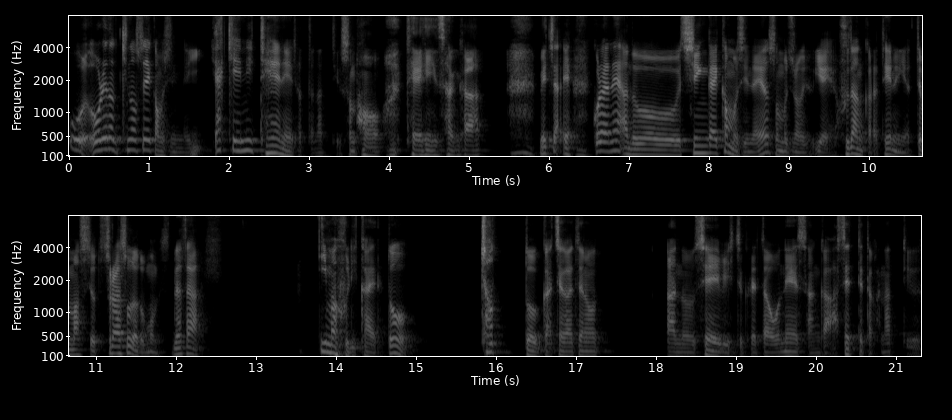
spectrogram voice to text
俺の気のせいかもしれない。やけに丁寧だったなっていう、その 店員さんが。めちゃ、いや、これはね、あの、侵害かもしれないよ。そのもちろん、いやいや、普段から丁寧にやってますよ。それはそうだと思うんです。だから、今振り返ると、ちょっとガチャガチャの、あの、整備してくれたお姉さんが焦ってたかなっていう、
